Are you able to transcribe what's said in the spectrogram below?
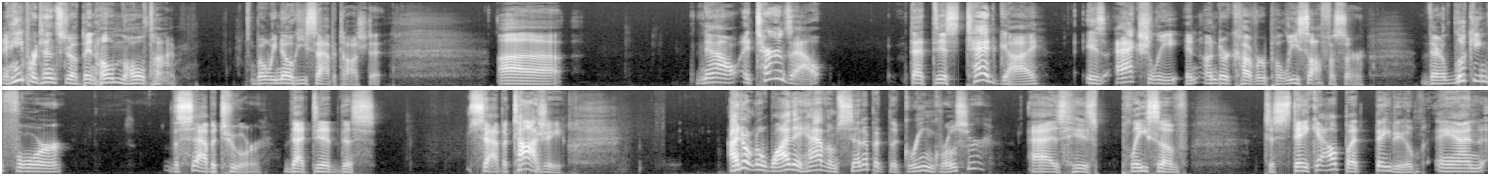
And he pretends to have been home the whole time, but we know he sabotaged it. Uh, now, it turns out that this Ted guy is actually an undercover police officer. They're looking for the saboteur that did this sabotage. I don't know why they have him set up at the greengrocer as his place of to stake out, but they do. And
